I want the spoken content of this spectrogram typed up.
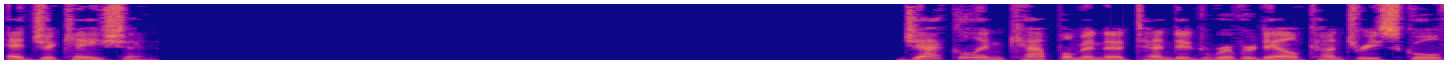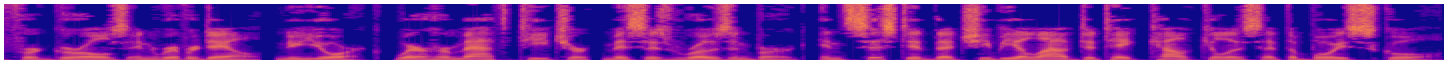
Education Jacqueline Kappelman attended Riverdale Country School for Girls in Riverdale, New York, where her math teacher, Mrs. Rosenberg, insisted that she be allowed to take calculus at the boys' school.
